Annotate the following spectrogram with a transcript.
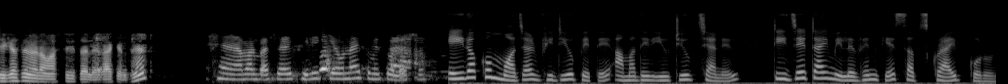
ঠিক আছে ম্যাডাম আসছি তাহলে রাখেন হ্যাঁ? হ্যাঁ আমার বাসায় ফ্রি কেউ নাই তুমি চলে আসো। এই রকম মজার ভিডিও পেতে আমাদের ইউটিউব চ্যানেল টিজে টাইম ইলেভেনকে সাবস্ক্রাইব করুন।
